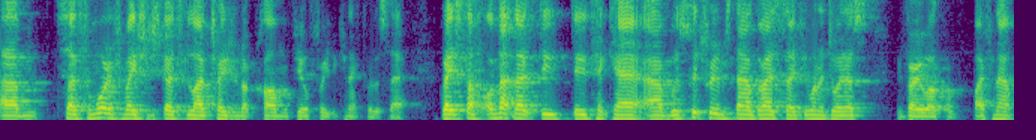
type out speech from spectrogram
Um, so for more information, just go to livetrading.com and feel free to connect with us there. Great stuff. On that note, do do take care. Um, we'll switch rooms now, guys. So if you want to join us, you're very welcome. Bye for now.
